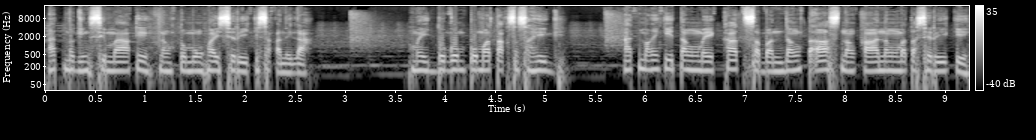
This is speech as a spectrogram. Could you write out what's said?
at maging si Maki nang tumunghay si Ricky sa kanila. May dugong pumatak sa sahig at makikitang may cut sa bandang taas ng kanang mata si Ricky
